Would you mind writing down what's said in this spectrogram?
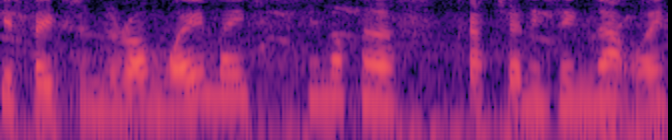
You're facing the wrong way, mate. You're not going to catch anything that way.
